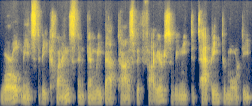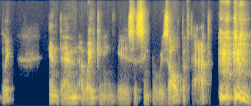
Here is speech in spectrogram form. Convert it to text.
world needs to be cleansed and then we baptize with fire. So we need to tap into more deeply. And then awakening is a simple result of that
